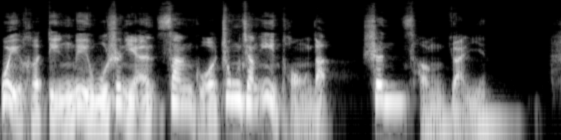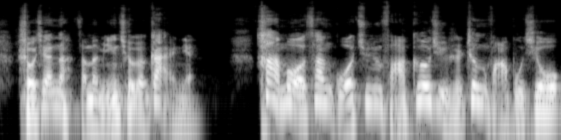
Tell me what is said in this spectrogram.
为何鼎立五十年三国终将一统的深层原因。首先呢，咱们明确个概念。汉末三国军阀割据是征伐不休，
